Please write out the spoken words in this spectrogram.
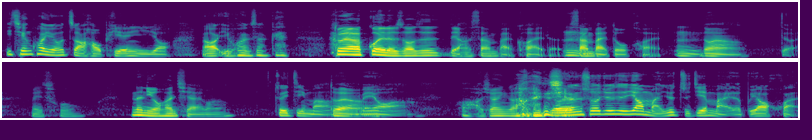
一千块有找，好便宜哦。然后一换算看。对啊，贵的时候是两三百块的，三百、嗯、多块。嗯，对啊，对，没错。那你有换起来吗？最近吗？对啊，没有啊。哦，好像应该换起来。有人说就是要买就直接买了，不要换。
